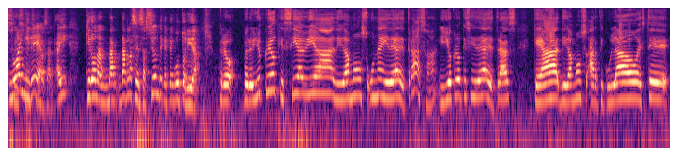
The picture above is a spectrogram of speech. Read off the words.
Sí, no sí, hay idea. O sea, ahí quiero dar, dar la sensación de que tengo autoridad. Pero, pero yo creo que sí había, digamos, una idea detrás, ¿ah? Y yo creo que esa idea detrás que ha, digamos, articulado este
